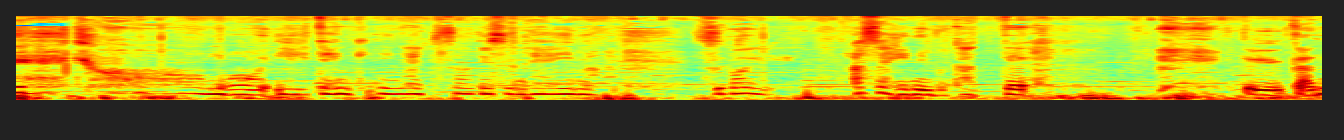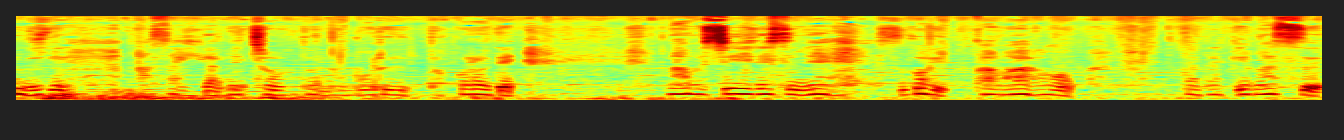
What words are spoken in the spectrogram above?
えー、今日もいい天気になりそうですね。今すごい朝日に向かってという感じで日がねちょうど昇るところで眩しいですね。すごいパワーをいただけます。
